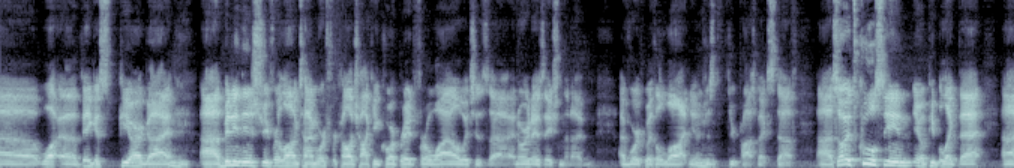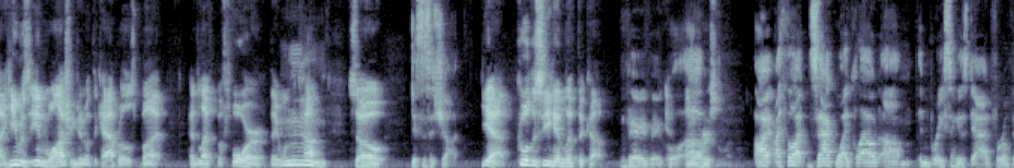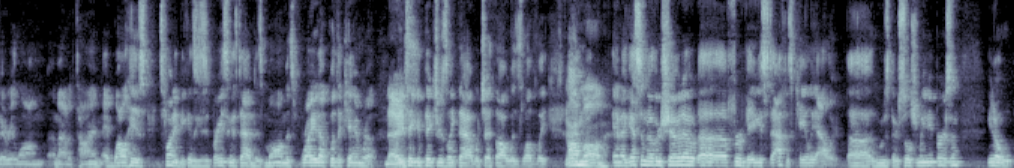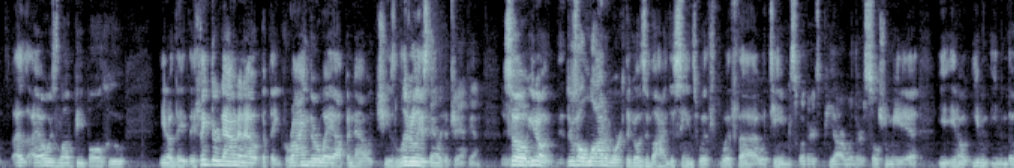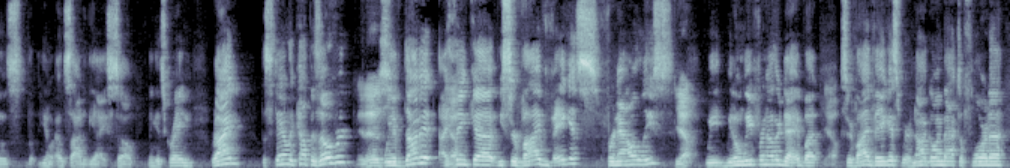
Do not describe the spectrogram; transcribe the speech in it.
uh, Vegas PR guy. Mhm. Uh, been in the industry for a long time. Worked for College Hockey Incorporated for a while, which is uh, an organization that I've I've worked with a lot. You know, Mhm. just through prospect stuff. Uh, so it's cool seeing you know people like that. Uh, he was in Washington with the Capitals, but had left before they won the cup. Mm. So This is a shot. Yeah, cool to see him lift the cup Very, very yeah, cool. on a Um, personal level. I, I thought Zach Whitecloud um, embracing his dad for a very long amount of time, and while his it's funny because he's embracing his dad, and his mom is right up with the camera, like, Nice, taking pictures like that, which I thought was lovely. Um, mom. And I guess another shout out uh, for Vegas staff is Kaylee Allard, uh, who's their social media person. You know, I, I always love people who, you know, they, they think they're down and out, but they grind their way up and now She's literally a Stanley Cup champion. So you know, there's a lot of work that goes in behind the scenes with with uh, with teams, whether it's PR, whether it's social media, you, you know, even even those you know outside of the ice. So I think it's great. And Ryan, the Stanley Cup is over. it is. We have done it. I Yeah. think uh, we survived Vegas for now, at least. Yep. We we don't leave for another day, but Yep. survive Vegas. We're not going back to Florida.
